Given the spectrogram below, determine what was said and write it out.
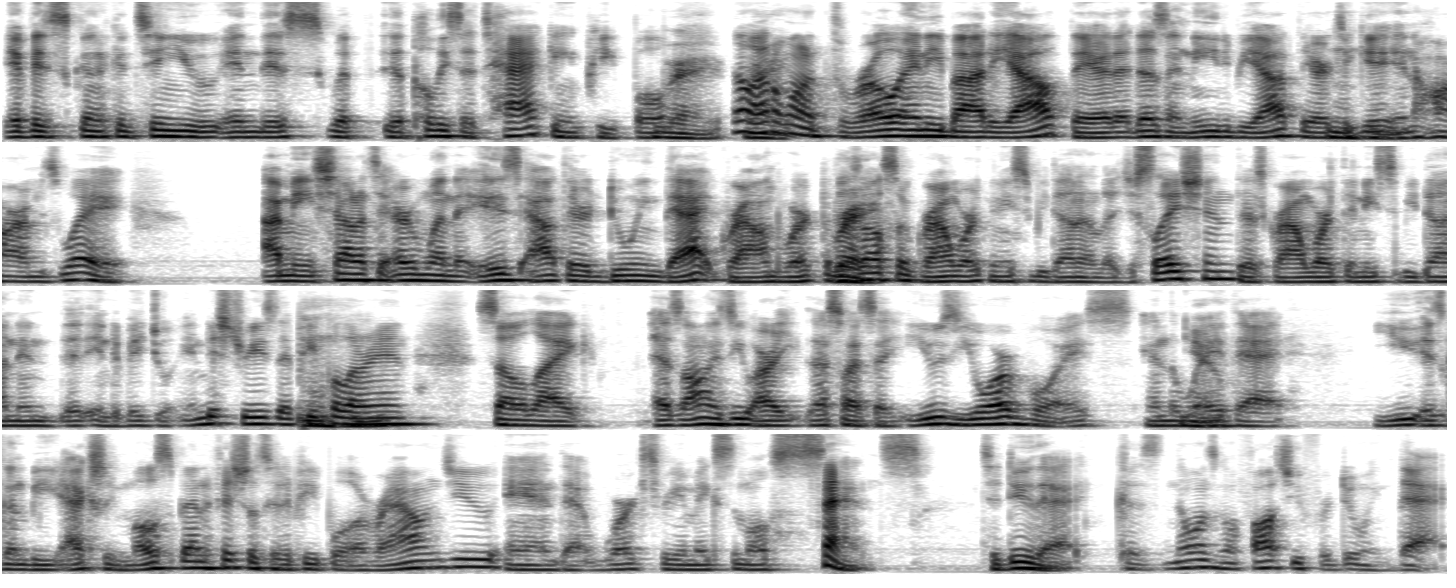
if it's going to continue in this with the police attacking people, right. no, I don't want to throw anybody out there that doesn't need to be out there to get Mhm. in harm's way. I mean, shout out to everyone that is out there doing that groundwork, but there's Right. also groundwork that needs to be done in legislation. There's groundwork that needs to be done in the individual industries that people are Mhm. in. So, like, as long as you are, that's why I said use your voice in the way that you is going to be actually most beneficial to the people around you and that works for you, makes the most sense to do that because no one's going to fault you for doing that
